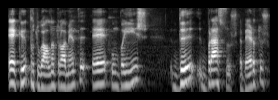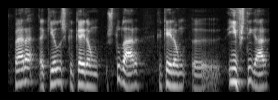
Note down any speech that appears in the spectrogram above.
é que Portugal, naturalmente, é um país de braços abertos para aqueles que queiram estudar, que queiram uh, investigar,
